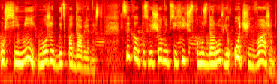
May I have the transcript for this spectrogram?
у 7 может быть подавленность. Цикл, посвященный психическому здоровью, очень важен.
